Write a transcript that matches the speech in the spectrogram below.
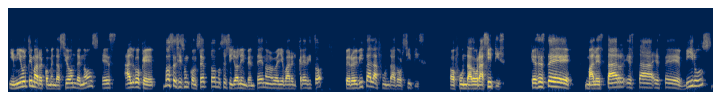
Y mi última recomendación de nos es algo que no sé si es un concepto, no sé si yo lo inventé, no me voy a llevar el crédito, pero evita la fundadorcitis o fundadoracitis, que es este malestar, esta, este virus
